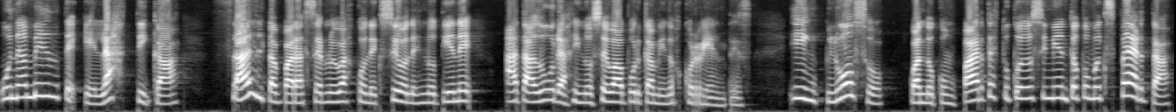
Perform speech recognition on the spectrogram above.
una mente elástica salta para hacer nuevas conexiones, no tiene ataduras y no se va por caminos corrientes. Incluso cuando compartes tu conocimiento como experta,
